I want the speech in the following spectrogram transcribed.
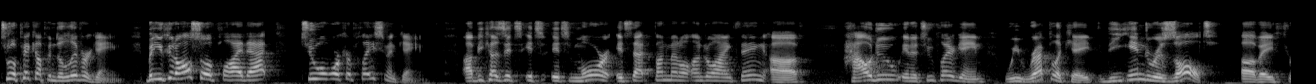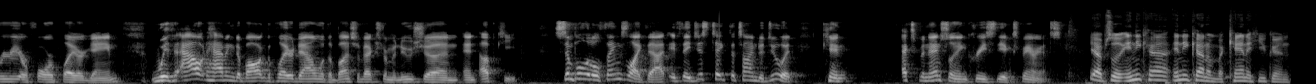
to a pick up and deliver game. But you could also apply that to a worker placement game uh, because it's it's it's more it's that fundamental underlying thing of how do in a two player game we replicate the end result of a three or four player game without having to bog the player down with a bunch of extra minutia and, and upkeep. Simple little things like that, if they just take the time to do it, can exponentially increase the experience. Yeah, absolutely. Any kind any kind of mechanic you can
